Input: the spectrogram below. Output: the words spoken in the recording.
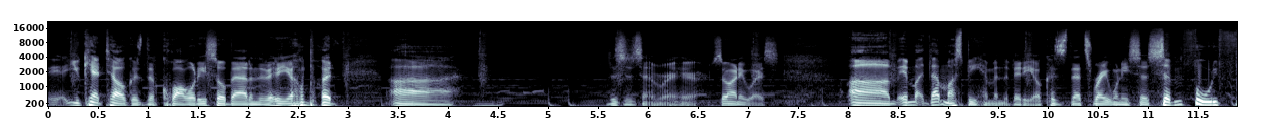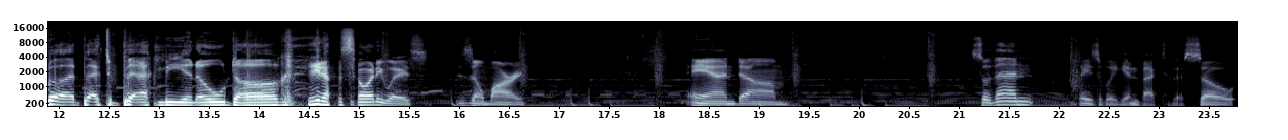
You can't tell because the quality's so bad in the video, but uh, this is him right here. So, anyways, um, it that must be him in the video because that's right when he says 745 back to back, me and O Dog. you know. So, anyways, this is Omari, and um, so then basically getting back to this. So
